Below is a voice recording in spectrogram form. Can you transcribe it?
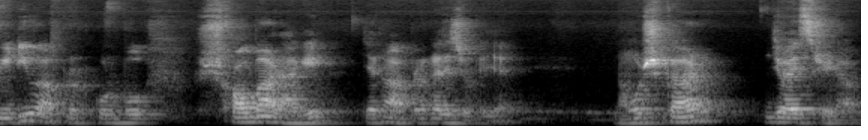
ভিডিও আপলোড করব সবার আগে যেন আপনার কাছে চলে যায়। নমস্কার, জয় শ্রীরাম।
